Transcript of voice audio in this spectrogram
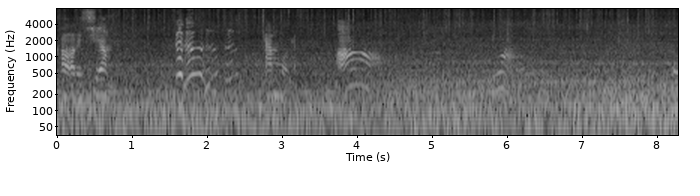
เขาเอาไปเชื่อมทำหมดอะอ๋อว้าวโอ้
